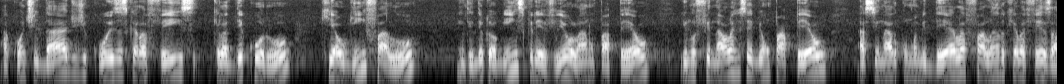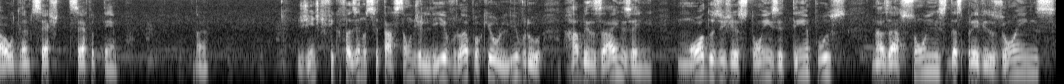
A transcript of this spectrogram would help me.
a quantidade de coisas que ela fez, que ela decorou, que alguém falou, entendeu? Que alguém escreveu lá no papel e no final ela recebeu um papel assinado com o nome dela, falando que ela fez algo durante certo, certo tempo. Né? Gente que fica fazendo citação de livro, ah, porque o livro Rubens Eisen, Modos e Gestões e Tempos nas Ações das Previsões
